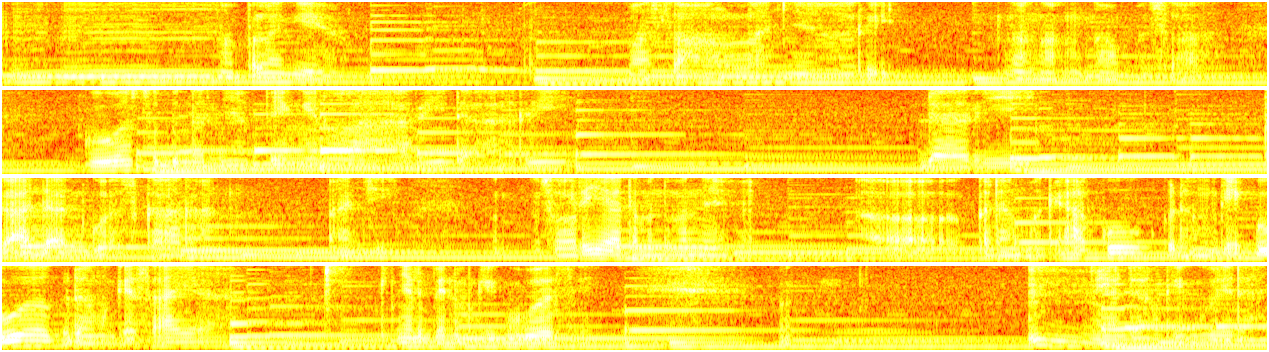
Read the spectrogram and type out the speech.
Hmm, apa lagi ya? Masalah nyari. Nggak nggak nggak masalah. Gue sebenarnya pengen lari dari dari keadaan gue sekarang. Anjing. Sorry ya teman-teman ya. Uh, kadang pakai aku kadang pakai gue kadang pakai saya. Kayaknya lebih enak pakai gue sih. Hmm, ya udah pakai gue dah.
